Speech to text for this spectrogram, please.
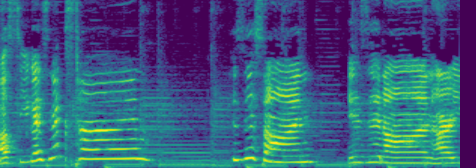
I'll see you guys next time. Is this on? Is it on? Are you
